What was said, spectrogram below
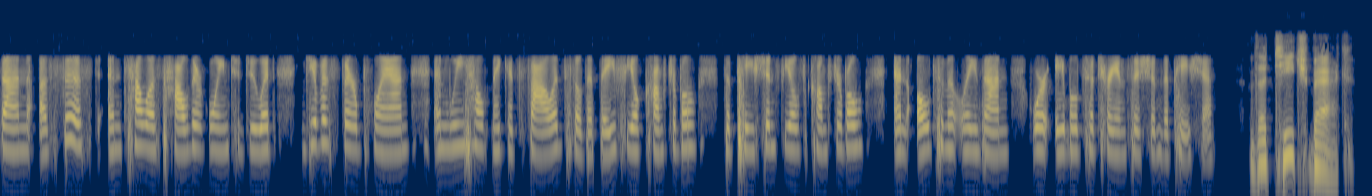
then assist and tell us how they're going to do it, give us their plan, and we help make it solid so that they feel comfortable, the patient feels comfortable, and ultimately then we're able to transition the patient. The Teach Back.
